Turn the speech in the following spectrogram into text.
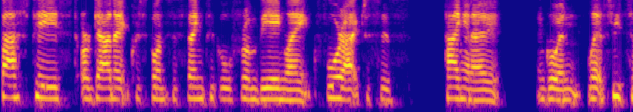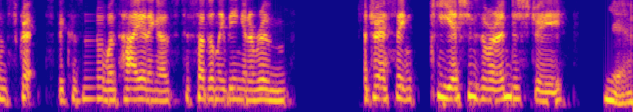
fast paced, organic, responsive thing to go from being like four actresses hanging out and going, let's read some scripts because no one's hiring us to suddenly being in a room addressing key issues of our industry yeah,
